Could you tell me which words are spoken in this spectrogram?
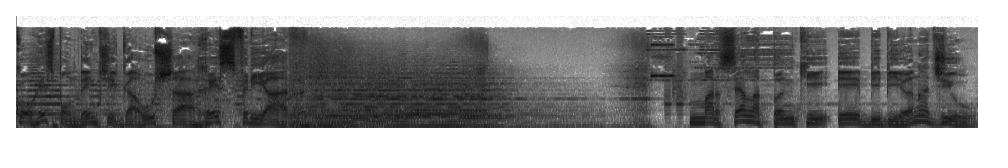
Correspondente gaúcha resfriar. Marcela Punk e Bibiana Dil.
